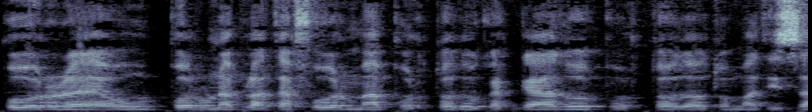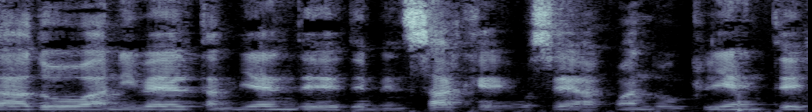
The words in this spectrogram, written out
por, uh, por una plataforma, por todo cargado, por todo automatizado a nivel también de, de, mensaje, o sea, cuando un cliente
